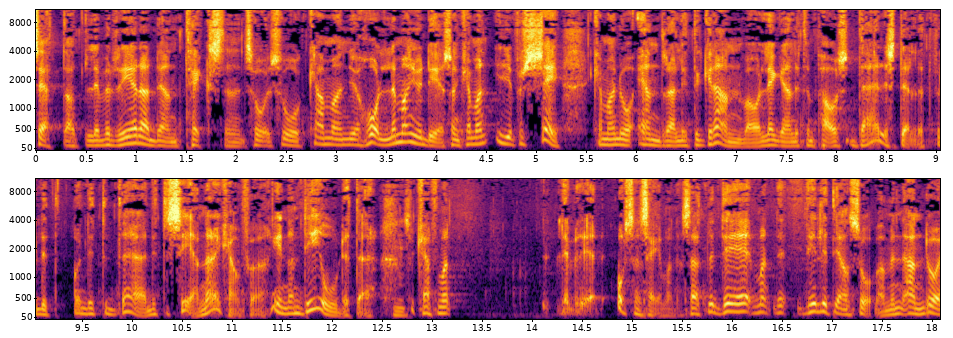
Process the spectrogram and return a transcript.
sätt att leverera den texten så, så kan man ju, håller man ju det. Sen kan man i och för sig, kan man då ändra lite grann va, och lägga en liten paus där istället. För lite, och lite där, lite senare kanske, innan det ordet där. Så kanske man levererar och sen säger man det. Så att det, man, det, det är lite grann så va, men ändå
